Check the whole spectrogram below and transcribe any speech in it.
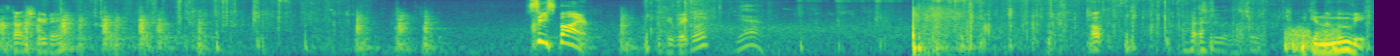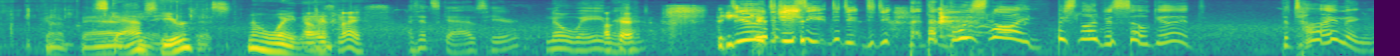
He's not shooting. Cease fire. Is he wiggling? Yeah. Oh. Let's do it. Let's do it. Like in the movie. Got a bad Scavs here? This. No way, Oh, man. he's nice. I said scavs here. No way, Okay. man. Dude, did you see? Did you? Did you? That, that voice line. Voice line was so good. The timing.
